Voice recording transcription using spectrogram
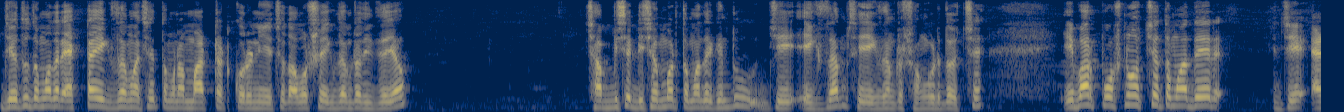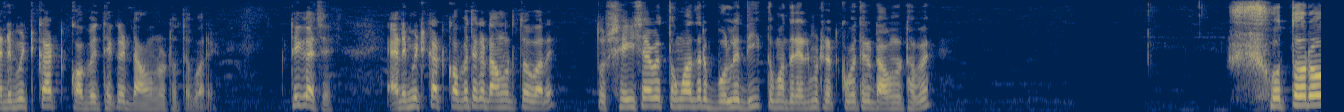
যেহেতু তোমাদের একটা এক্সাম আছে, তোমরা মাঠটাট করে নিয়েছো, তো অবশ্যই এক্সামটা দিতে যাও। ছাব্বিশে ডিসেম্বর তোমাদের কিন্তু যে এক্সাম সেই এক্সামটা সংগঠিত হচ্ছে। এবার প্রশ্ন হচ্ছে তোমাদের যে অ্যাডমিট কার্ড কবে থেকে ডাউনলোড হতে পারে। ঠিক আছে? অ্যাডমিট কার্ড কবে থেকে ডাউনলোড হতে পারে? তো সেই হিসাবে তোমাদের বলে দিই, তোমাদের অ্যাডমিট কার্ড কবে থেকে ডাউনলোড হবে। সতেরো,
